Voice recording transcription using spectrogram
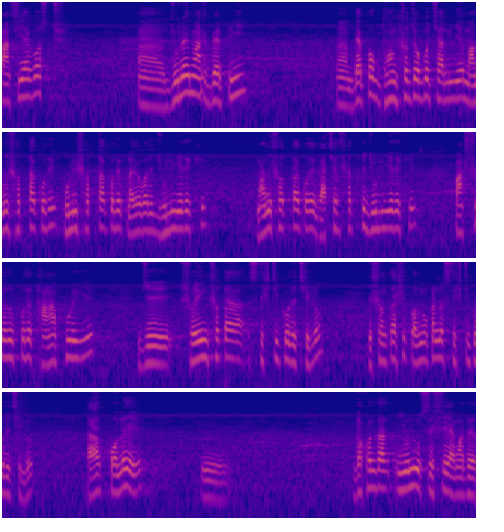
পাঁচই আগস্ট জুলাই মাস ব্যাপী ব্যাপক ধ্বংসযজ্ঞ চালিয়ে মানুষ হত্যা করে, পুলিশ হত্যা করে, ফ্লাইওভারে ঝুলিয়ে রেখে মানুষ হত্যা করে গাছের সাথে ঝুলিয়ে রেখে পাঁচশোর উপরে থানা পুড়িয়ে যে সহিংসতা সৃষ্টি করেছিল, যে সন্ত্রাসী কর্মকাণ্ড সৃষ্টি করেছিল, তার ফলে দখলদার ইউনুস এসে আমাদের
